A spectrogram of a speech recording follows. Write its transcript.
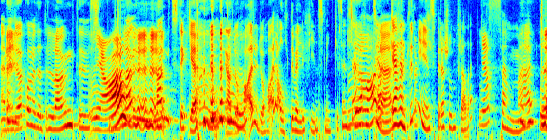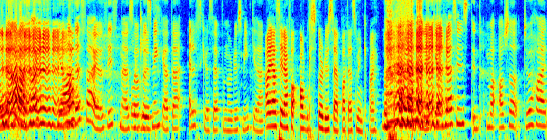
Nei, men du har kommet et langt, Ja. langt, langt stykke. Ja, du har, du har alltid veldig fin sminke, syns Du jeg. har det. Jeg henter mye inspirasjon fra deg. Ja. Samme her. Ja. Ja. Men det sa jeg jo sist når jeg så på sminke, at jeg elsker å se på når du sminker deg. Og jeg sier jeg får angst når du ser på at jeg sminker meg. For jeg synes, altså, du har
